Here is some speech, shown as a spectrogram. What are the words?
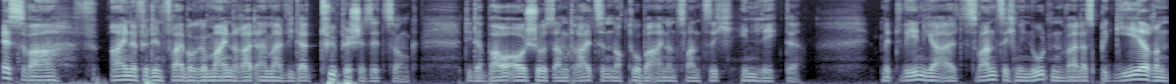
Es war eine für den Freiburger Gemeinderat einmal wieder typische Sitzung, die der Bauausschuss am 13. Oktober 21 hinlegte. Mit weniger als 20 Minuten war das Begehren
